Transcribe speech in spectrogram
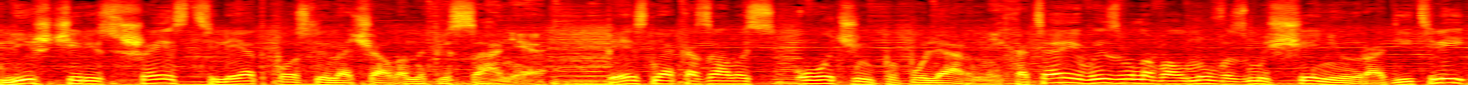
лишь через 6 лет после начала написания. Песня оказалась очень популярной, хотя и вызвала волну возмущения у родителей,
